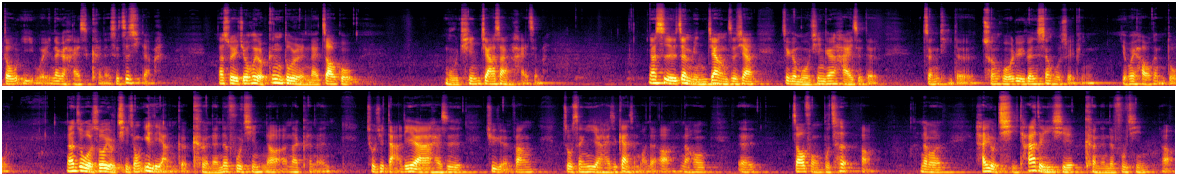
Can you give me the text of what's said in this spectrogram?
都以为那个孩子可能是自己的嘛，那所以就会有更多人来照顾母亲加上孩子嘛。那事实证明，这样之下，这个母亲跟孩子的整体的存活率跟生活水平也会好很多。那如果说有其中一两个可能的父亲啊，那可能出去打猎啊，还是去远方做生意啊，还是干什么的啊？然后呃遭逢不测啊，那么还有其他的一些可能的父亲啊，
